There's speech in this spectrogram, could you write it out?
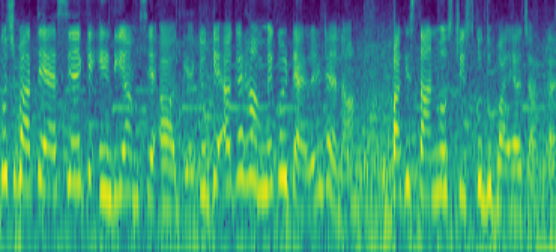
کچھ باتیں ایسی ہیں کہ انڈیا ہم سے آگے کیونکہ اگر ہم میں کوئی ٹیلنٹ ہے نا پاکستان میں اس چیز کو دبایا جاتا ہے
